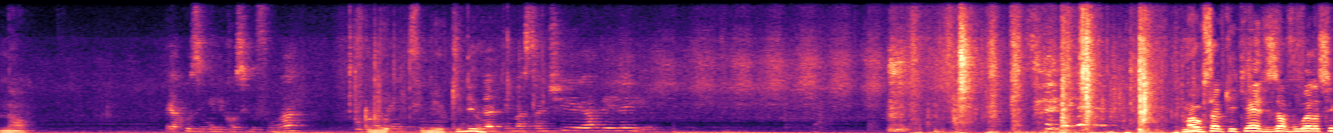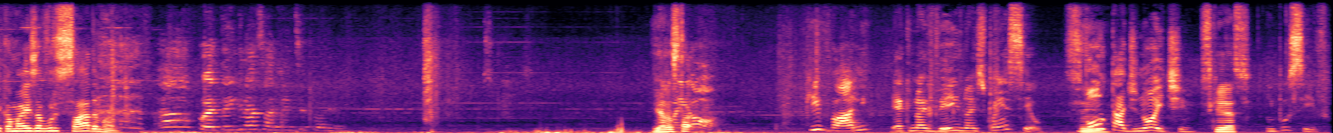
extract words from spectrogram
Não. E a cozinha ele conseguiu? Meio, Igualmente? meio que deu. Deve ter bastante abelha aí. Mas sabe o que, que é? Eles avulsam, elas ficam mais avulsadas, mano. Ah, foi até engraçado a gente você correr. E elas tá. ó, o que vale é que nós veio e nós conheceu. Sim. Voltar de noite, Esquece. impossível.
